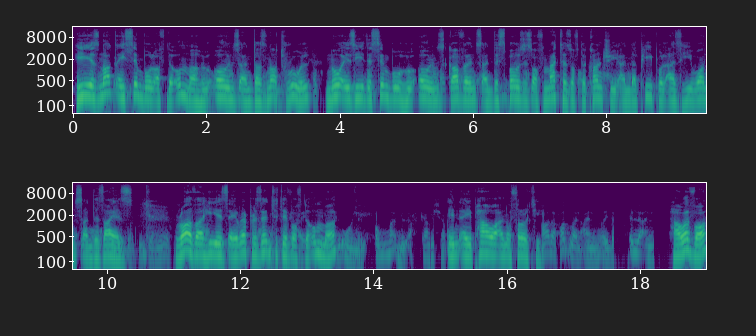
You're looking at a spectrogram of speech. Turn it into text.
He is not a symbol of the Ummah who owns and does not rule, nor is he the symbol who owns, governs, and disposes of matters of the country and the people as he wants and desires. Rather, he is a representative of the Ummah in a power and authority. However,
